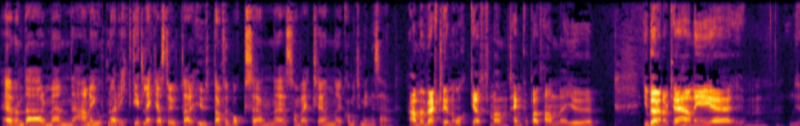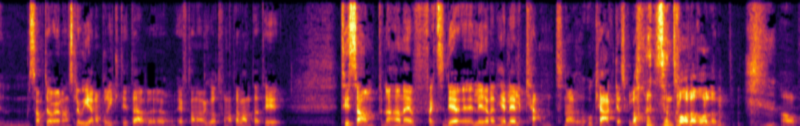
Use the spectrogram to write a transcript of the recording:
även där. Men han har gjort några riktigt läckra strutar utanför boxen som verkligen kommer till minnes här. Ja men verkligen. Och att man tänker på att han är ju i början av karriären i eh, Sampdoria, han slog igenom på riktigt där eh, efter han hade gått från Atalanta till, till Samp. När han är faktiskt de- lirade en hel del kant när Okaka skulle ha den centrala rollen. Ja.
